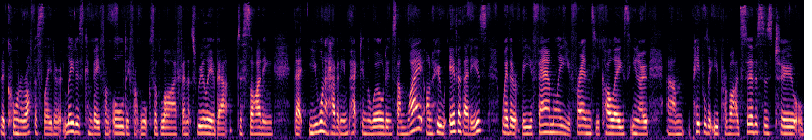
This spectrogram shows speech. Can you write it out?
the corner office leader. Leaders can be from all different walks of life, and it's really about deciding that you want to have an impact in the world in some way on whoever that is, whether it be your family, your friends, your colleagues, you know, um, people that you provide services to, or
